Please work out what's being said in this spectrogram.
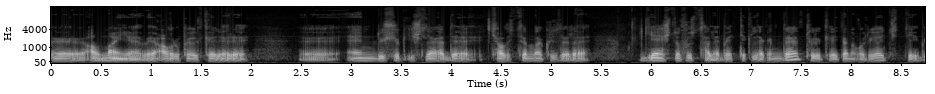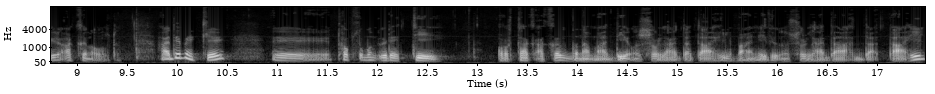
Ee, Almanya ve Avrupa ülkeleri e, en düşük işlerde çalıştırmak üzere genç nüfus talep ettiklerinde Türkiye'den oraya ciddi bir akın oldu. Ha demek ki e, toplumun ürettiği ortak akıl buna maddi unsurlar da dahil, manevi unsurlar da, da dahil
